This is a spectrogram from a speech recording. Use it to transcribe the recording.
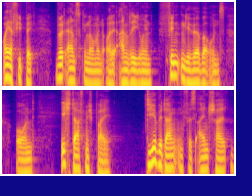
Euer Feedback wird ernst genommen, eure Anregungen finden Gehör bei uns und ich darf mich bei dir bedanken fürs Einschalten.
